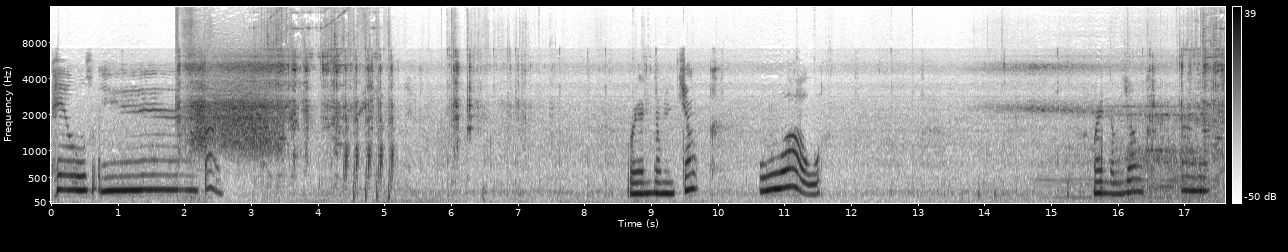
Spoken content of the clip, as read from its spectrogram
Pills and fine. Random junk. Whoa. Random junk.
